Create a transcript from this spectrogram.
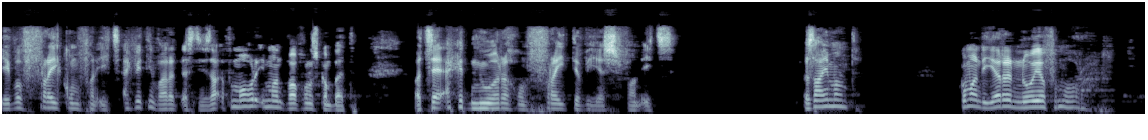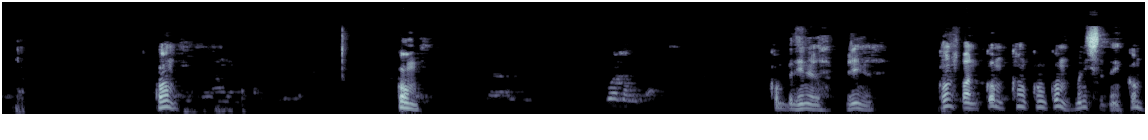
jy wil vrykom van iets. Ek weet nie wat dit is nie. Is daar vanmôre iemand waarvan ons kan bid? Wat sê ek het nodig om vry te wees van iets? Is daar iemand? Kom aan, die Here nooi jou vanmôre. Kom. Kom. Kom bedien hulle, bedien hulle. Kom span, kom, kom, kom, kom, moenie sit nie, kom.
